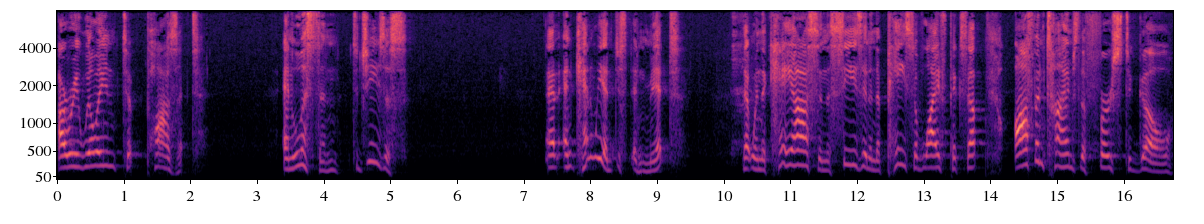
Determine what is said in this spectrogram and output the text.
are we willing to pause it and listen to Jesus? And, and can we just admit that when the chaos and the season and the pace of life picks up, oftentimes the first to go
